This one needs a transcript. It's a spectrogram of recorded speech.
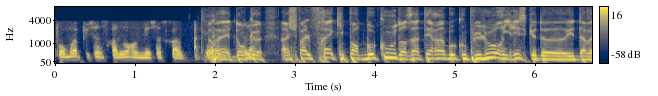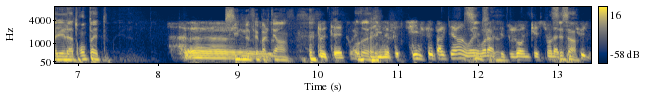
pour moi, plus ça sera lourd, mieux ça sera. Ouais, donc Voilà. euh, un cheval frais qui porte beaucoup dans un terrain beaucoup plus lourd, il risque de- d'avaler la trompette. Euh, S'il ne fait pas le terrain. Peut-être, ouais. Ouais. S'il ne fait, s'il ne fait pas le terrain, ouais, voilà, c'est toujours une question C'est ça. d'attitude.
